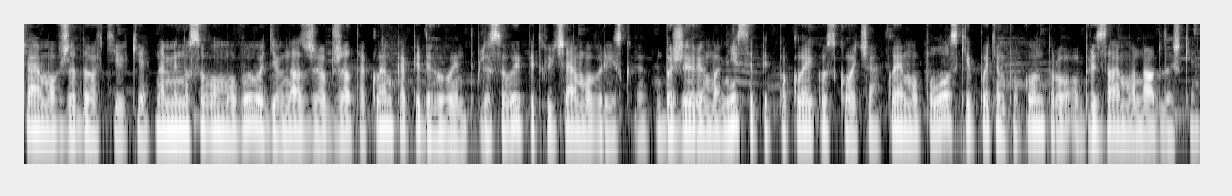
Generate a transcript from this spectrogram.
підключаємо вже до автівки. На мінусовому виводі в нас вже обжата клемка під гвинт. Плюсовий підключаємо врізкою. Обезжирюємо місце під поклейку скотча. Клеїмо полоски, потім по контуру обрізаємо надлишки.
